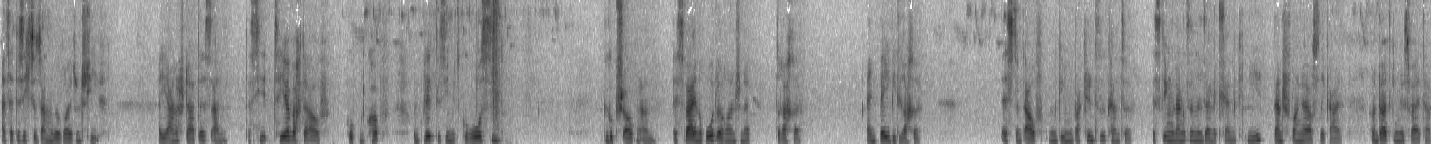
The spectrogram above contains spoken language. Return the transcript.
als hätte sich zusammengerollt und schlief. Ayana starrte es an. Das Tier wachte auf, hob den Kopf und blickte sie mit großen Glubschaugen an. Es war ein rot-orangener Drache, ein Babydrache. Es stand auf und ging wackelnd zur Kante. Es ging langsam in seine kleinen Knie, dann sprang er aufs Regal. Von dort ging es weiter,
